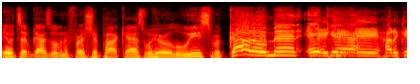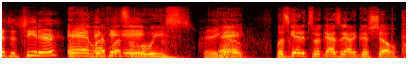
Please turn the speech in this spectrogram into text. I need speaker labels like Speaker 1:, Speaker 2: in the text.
Speaker 1: Hey, what's up, guys? Welcome to Fresh Air Podcast. We're here with Luis Mercado, man, aka,
Speaker 2: AKA How to Catch a Cheater.
Speaker 1: and Life
Speaker 2: AKA
Speaker 1: Lesson Luis.
Speaker 2: There you
Speaker 1: hey,
Speaker 2: go.
Speaker 1: let's get into it, guys. We got a good show.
